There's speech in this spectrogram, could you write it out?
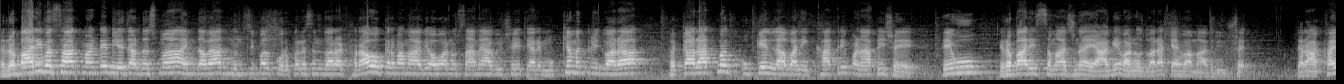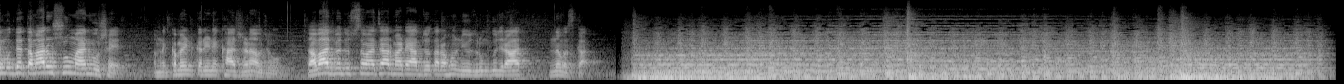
રબારી વસાહત માટે બે હજાર દસમાં અમદાવાદ મ્યુનિસિપલ કોર્પોરેશન દ્વારા ઠરાવો કરવામાં આવ્યો હોવાનું સામે આવ્યું છે. ત્યારે મુખ્યમંત્રી દ્વારા હકારાત્મક ઉકેલ લાવવાની ખાતરી પણ આપી છે. તેવું રબારી સમાજના આગેવાનો દ્વારા કહેવામાં આવી રહ્યું છે. ત્યારે આખા મુદ્દે તમારું શું માનવું છે? અમને કમેન્ટ કરીને ખાસ જણાવજો. તો આવા જ વધુ સમાચાર માટે આપ જોતા રહો ન્યૂઝ રૂમ ગુજરાત. નમસ્કાર.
